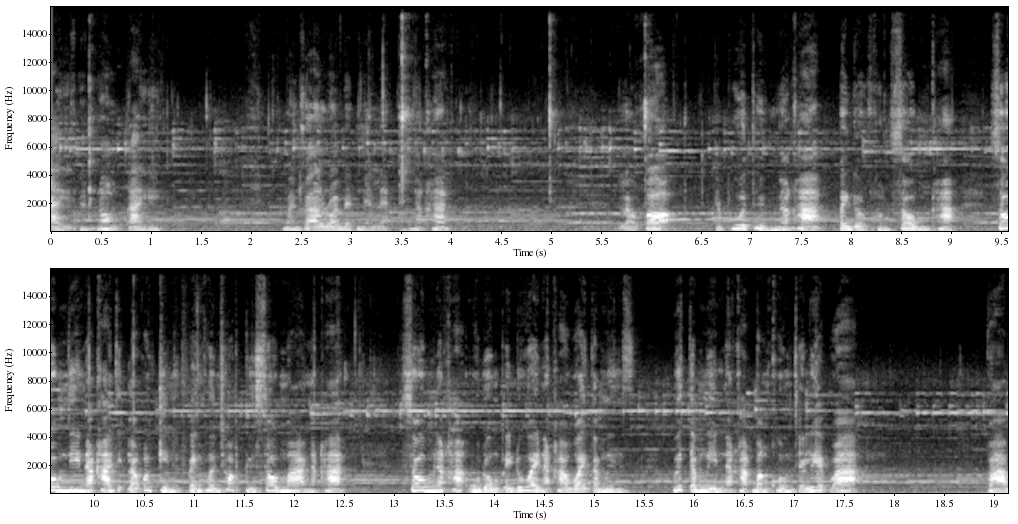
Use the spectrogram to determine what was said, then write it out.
ก่น่องไก่ มันก็อร่อยแบบนี้แหละนะคะ แล้วก็จะพูดถึงนะคะ ประโยชน์ของส้มค่ะ ส้มนี่นะคะ เราก็กินเป็นคนชอบกินส้มมากนะคะ ส้มนะคะ อุดมไปด้วยนะคะวิตามินวิตามินนะคะ บางคนจะเรียกว่า ความ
